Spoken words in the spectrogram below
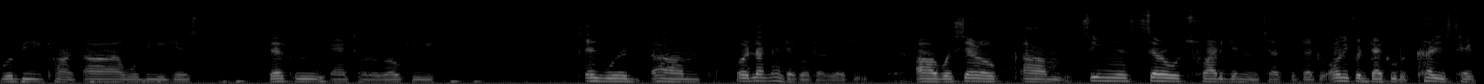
would be con- uh would be against Deku and Todoroki, and would um well not not Deku and Todoroki. Uh, with Sero um seeing this, try to get an attack for Deku, only for Deku to cut his tape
